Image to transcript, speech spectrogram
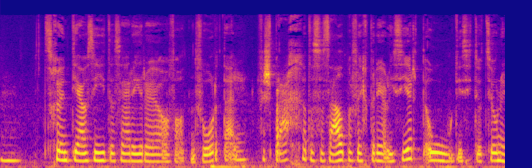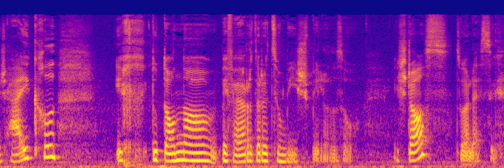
Mhm. Es könnte auch sein, dass er ihr anfängt einen Vorteil versprechen, dass er selber vielleicht realisiert, oh, die Situation ist heikel, ich tue Anna befördern zum Beispiel oder so. Ist das zulässig?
